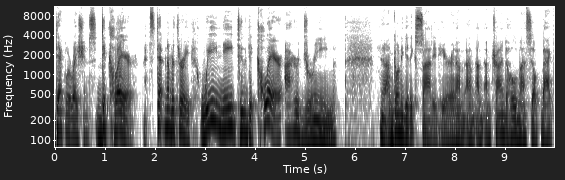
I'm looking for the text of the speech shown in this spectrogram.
declarations, declare. That's step number three. We need to declare our dream. You know, I'm going to get excited here and I'm, I'm, I'm trying to hold myself back.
